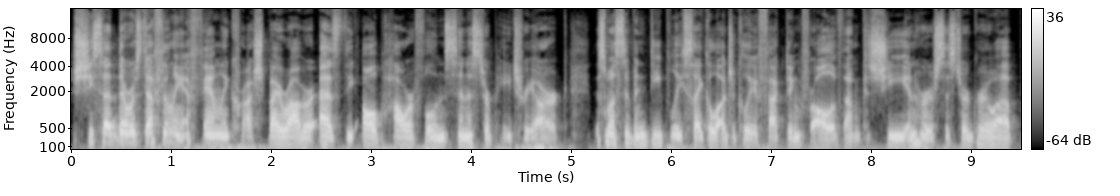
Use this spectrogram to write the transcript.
She said there was definitely a family crushed by Robert as the all powerful and sinister patriarch. This must have been deeply psychologically affecting for all of them because she and her sister grew up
